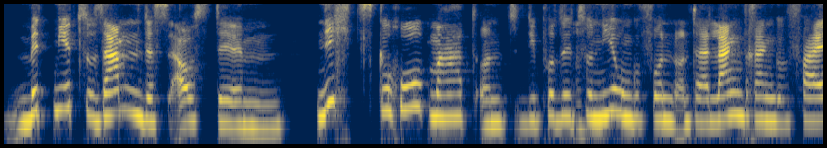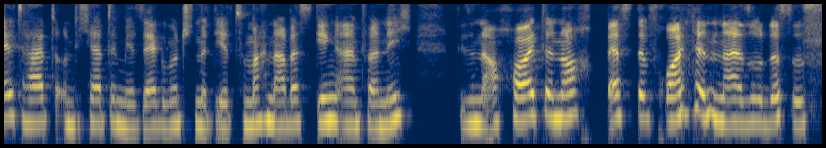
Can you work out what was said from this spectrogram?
mit mir zusammen das aus dem Nichts gehoben hat und die Positionierung gefunden und da lang dran gefeilt hat. Und ich hatte mir sehr gewünscht, mit ihr zu machen, aber es ging einfach nicht. Wir sind auch heute noch beste Freundinnen. Also das ist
